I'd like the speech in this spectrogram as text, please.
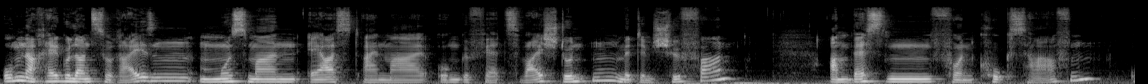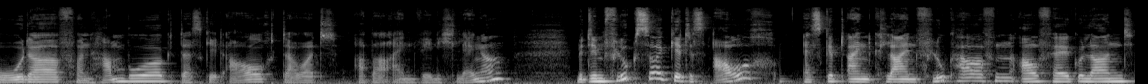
Um nach Helgoland zu reisen, muss man erst einmal ungefähr zwei Stunden mit dem Schiff fahren. Am besten von Cuxhaven oder von Hamburg. Das geht auch, dauert aber ein wenig länger. Mit dem Flugzeug geht es auch. Es gibt einen kleinen Flughafen auf Helgoland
